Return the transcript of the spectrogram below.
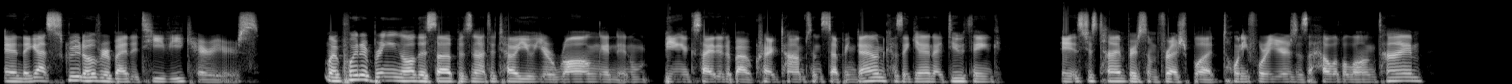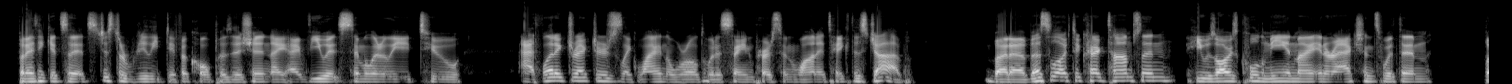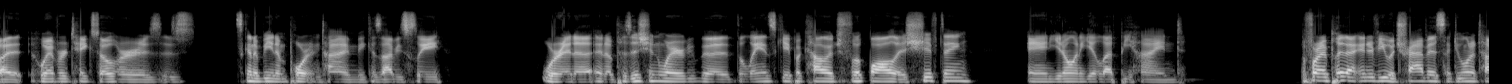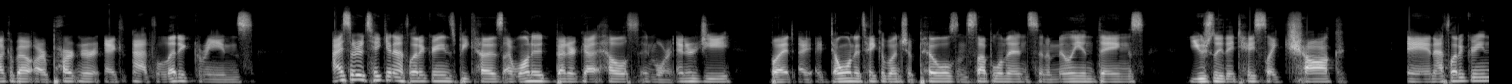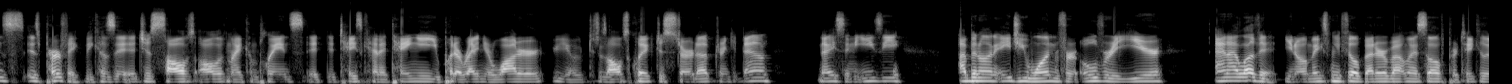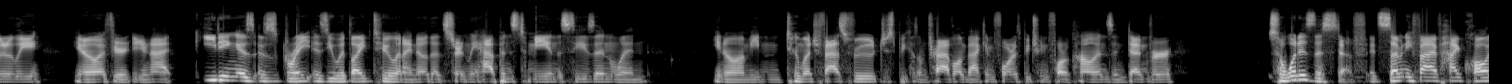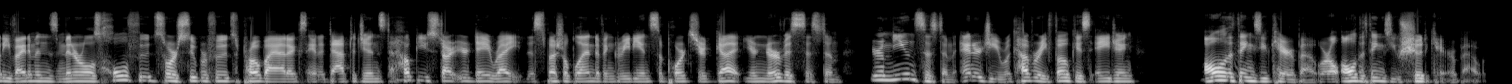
And they got screwed over by the TV carriers. My point of bringing all this up is not to tell you you're wrong and, and being excited about Craig Thompson stepping down, because again, I do think it's just time for some fresh blood. 24 years is a hell of a long time but I think it's a, it's just a really difficult position. I, I view it similarly to athletic directors. Like, why in the world would a sane person want to take this job? But uh, best of luck to Craig Thompson. He was always cool to me in my interactions with him. But whoever takes over is is it's going to be an important time because obviously we're in a in a position where the the landscape of college football is shifting, and you don't want to get left behind. Before I play that interview with Travis, I do want to talk about our partner, Athletic Greens. I started taking Athletic Greens because I wanted better gut health and more energy, but I, I don't want to take a bunch of pills and supplements and a million things. Usually they taste like chalk. And Athletic Greens is perfect because it, it just solves all of my complaints. It, it tastes kind of tangy. You put it right in your water, you know, dissolves quick, just stir it up, drink it down. Nice and easy. I've been on AG1 for over a year and I love it. You know, it makes me feel better about myself, particularly, you know, if you're you're not eating as, as great as you would like to. And I know that certainly happens to me in the season when, you know, I'm eating too much fast food just because I'm traveling back and forth between Fort Collins and Denver. So, what is this stuff? It's 75 high quality vitamins, minerals, whole food source superfoods, probiotics, and adaptogens to help you start your day right. This special blend of ingredients supports your gut, your nervous system, your immune system, energy, recovery, focus, aging all the things you care about or all the things you should care about.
